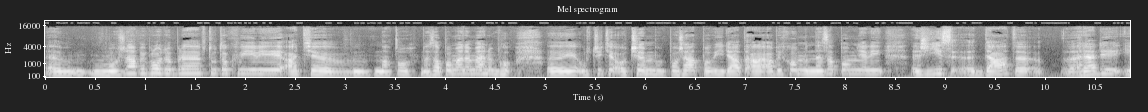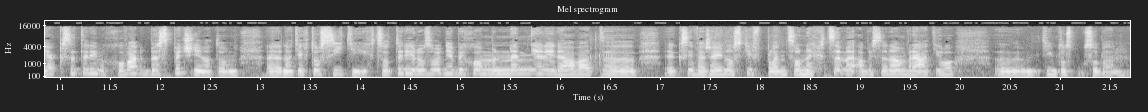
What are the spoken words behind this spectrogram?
Ehm, možná by bylo dobré v tuto chvíli, ať eh, na to nezapomeneme, nebo eh, je určitě o čem pořád povídat, ale abychom nezapomněli říct, dát eh, rady, jak se tedy chovat bezpečně na, tom, na těchto sítích, co tedy rozhodně bychom neměli dávat jaksi veřejnosti v plen, co nechceme, aby se nám vrátilo tímto způsobem.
